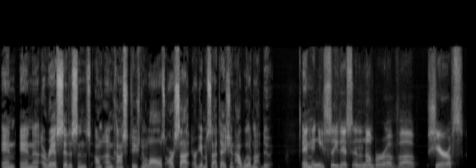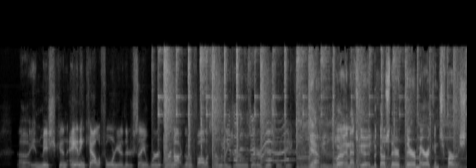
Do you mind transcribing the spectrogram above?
and and uh, arrest citizens on unconstitutional laws or cite, or give them a citation. I will not do it. And, and you see this in a number of uh, sheriffs uh, in Michigan and in California that are saying we're we're not going to follow some of these rules that are just ridiculous. Yeah, well, and that's good because they're they're Americans first,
